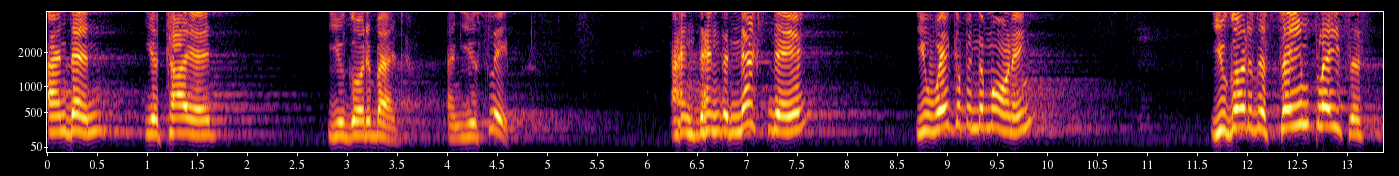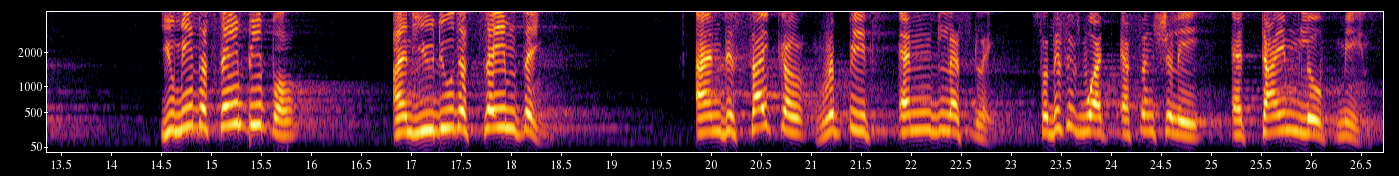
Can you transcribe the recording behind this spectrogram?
and then you're tired, you go to bed and you sleep. And then the next day, you wake up in the morning, you go to the same places, you meet the same people, and you do the same thing. And this cycle repeats endlessly. So, this is what essentially a time loop means.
